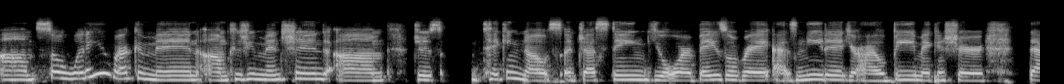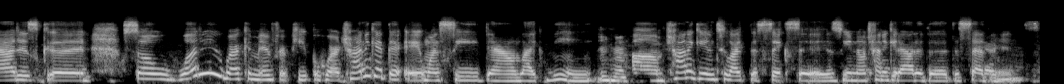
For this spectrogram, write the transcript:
Um, so, what do you recommend? Because um, you mentioned um, just taking notes, adjusting your basal rate as needed, your IOB, making sure that is good. So, what do you recommend for people who are trying to get their A1C down, like me, mm-hmm. um, trying to get into like the sixes, you know, trying to get out of the the sevens?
